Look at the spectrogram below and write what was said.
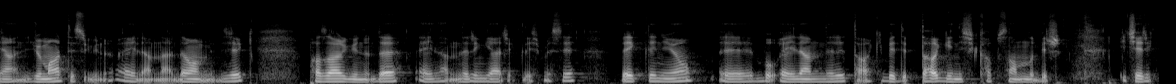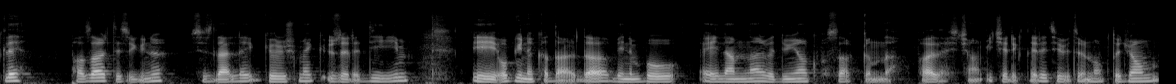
yani cumartesi günü eylemler devam edecek. Pazar günü de eylemlerin gerçekleşmesi bekleniyor. E, bu eylemleri takip edip daha geniş kapsamlı bir içerikle pazartesi günü sizlerle görüşmek üzere diyeyim. E, o güne kadar da benim bu eylemler ve Dünya Kupası hakkında paylaşacağım içerikleri twitter.com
